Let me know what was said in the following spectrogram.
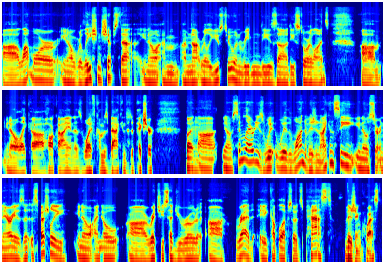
uh, a lot more, you know, relationships that you know I'm I'm not really used to in reading these uh, these storylines. Um, you know, like uh, Hawkeye and his wife comes back into the picture. But Mhm. uh, you know, similarities with with WandaVision, I can see, you know, certain areas, especially, you know, I know uh Rich, you said you wrote uh read a couple episodes past Vision Quest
